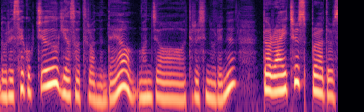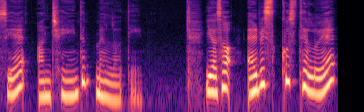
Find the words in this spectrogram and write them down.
노래 세 곡 쭉 이어서 들었는데요. 먼저 들으신 노래는 The Righteous Brothers의 Unchained Melody. 이어서 엘비스 코스텔로의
